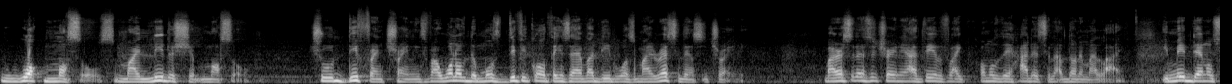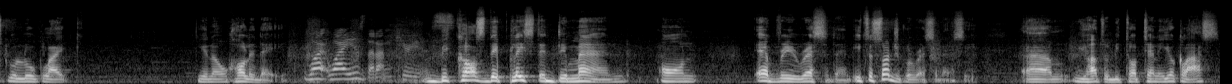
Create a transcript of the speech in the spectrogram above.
work muscles, my leadership muscle through different trainings. In fact, one of the most difficult things I ever did was my residency training. My residency training, I think, like almost the hardest thing I've done in my life. It made dental school look like, you know, holiday. Why, why is that? I'm curious. Because they placed a demand on every resident. It's a surgical residency. Um, you have to be top 10 in your class,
